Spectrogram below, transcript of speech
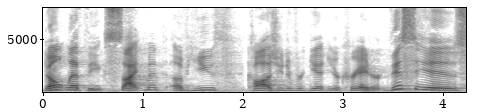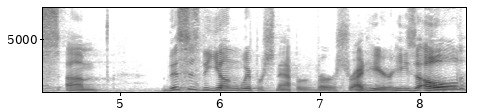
Don't let the excitement of youth cause you to forget your Creator. This is, um, this is the young whippersnapper verse right here. He's old,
